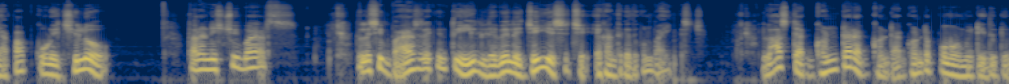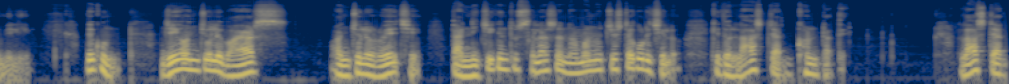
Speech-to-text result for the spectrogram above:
গ্যাপ আপ করেছিল, তারা নিশ্চয়ই বায়ার্স তাহলে সেই বায়ার্সরা কিন্তু এই লেভেলে যেই এসেছে, এখান থেকে দেখুন বাইং এসছে। লাস্ট এক ঘণ্টার এক ঘণ্টা এক ঘণ্টা পনেরো মিনিট এই দুটো মিলিয়ে। দেখুন, যে অঞ্চলে বায়ার্স অঞ্চলে রয়েছে, তার নিচে কিন্তু সেলার্সরা নামানোর চেষ্টা করেছিল, কিন্তু লাস্ট এক ঘন্টাতে লাস্ট এক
